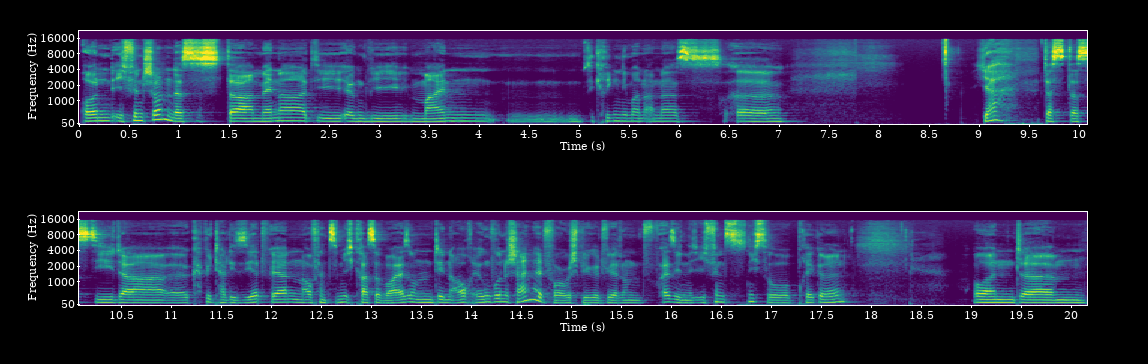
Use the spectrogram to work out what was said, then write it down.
Und ich finde schon, dass es da Männer, die irgendwie meinen, sie kriegen niemand anders, äh, ja, dass, dass die da äh, kapitalisiert werden auf eine ziemlich krasse Weise und denen auch irgendwo eine Scheinwelt vorgespiegelt wird. Und weiß ich nicht, ich finde es nicht so prickelnd. Und ähm,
